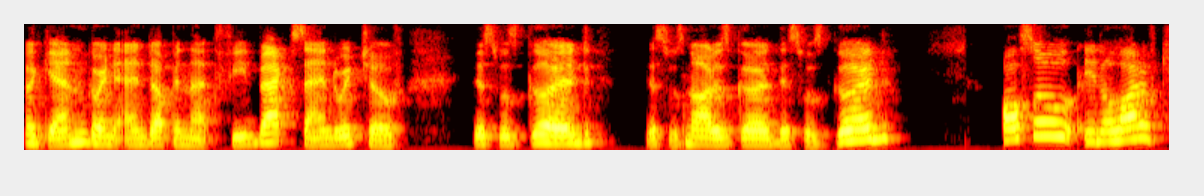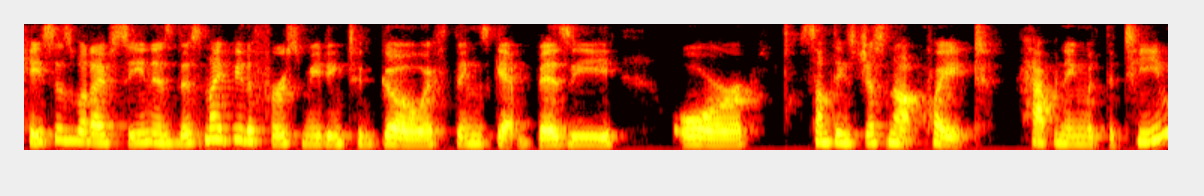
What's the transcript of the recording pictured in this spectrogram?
again going to end up in that feedback sandwich of this was good, this was not as good, this was good. Also, in a lot of cases, what I've seen is this might be the first meeting to go if things get busy or something's just not quite happening with the team.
